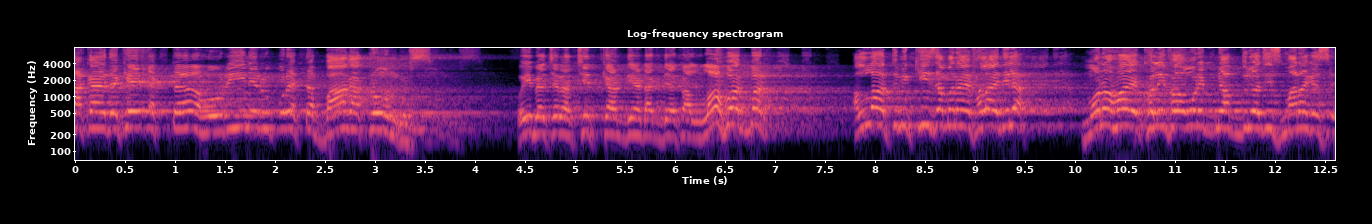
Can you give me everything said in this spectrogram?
তাকায় দেখে একটা হরিণের উপরে একটা বাঘ আক্রমণ করছে। ওই বেচারা চিৎকার দিয়ে ডাক দিয়ে আল্লাহ আকবার! আল্লাহ, তুমি কি জামানায় ফেলায় দিলা? মনে হয় খলিফা ওমর ইবনে আব্দুল আজিজ মারা গেছে।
